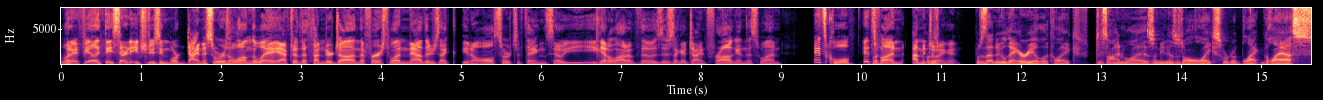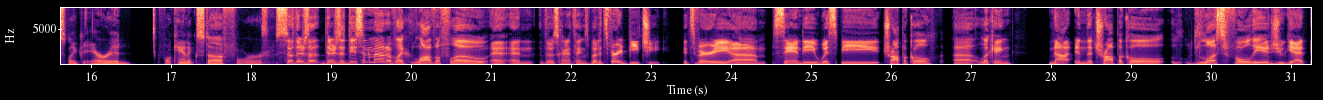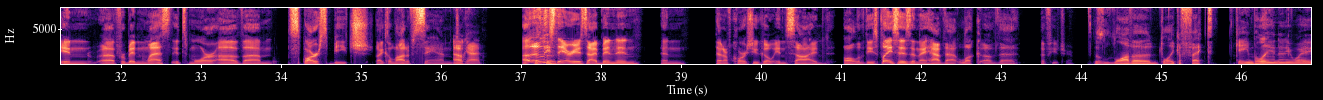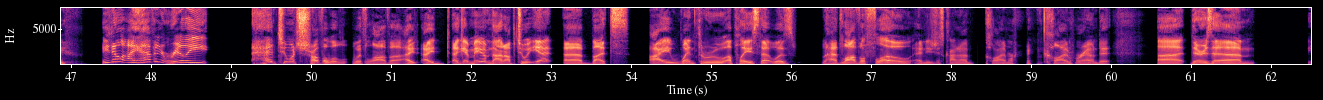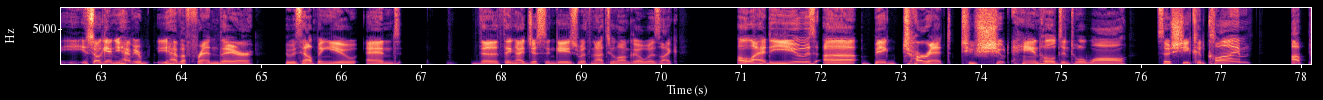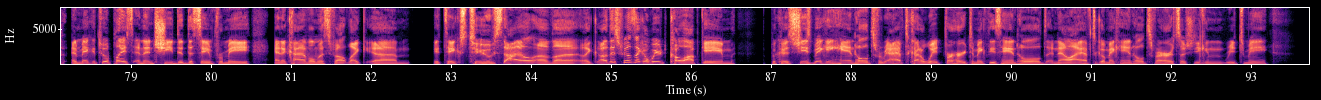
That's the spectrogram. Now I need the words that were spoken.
What I feel like they started introducing more dinosaurs along the way after the Thunderjaw in the first one. Now there's like you know all sorts of things. So you, you get a lot of those. There's like a giant frog in this one. It's cool. It's What- fun. I'm what is- enjoying it. What does that new area look like design wise? I mean, is it all like sort of black glass, like arid volcanic stuff, or So there's a there's a decent amount of like lava flow and, and those kind of things, but it's very beachy. It's very um, sandy, wispy, tropical uh, looking. Not in the tropical lush foliage you get in uh, Forbidden West. It's more of um, sparse beach, like a lot of sand. Okay. Uh, at least the areas I've been in, and then of course you go inside all of these places, and they have that look of the the future. does lava like affect gameplay in any way? You know, I haven't really had too much trouble with, with lava. I, I again, maybe I'm not up to it yet, uh, but I went through a place that was had lava flow, and you just kind of climb climb around it. Uh, there's um, so again, you have your you have a friend there who's helping you, and the thing I just engaged with not too long ago was like. Oh, I had to use a big turret to shoot handholds into a wall so she could climb up and make it to a place and then she did the same for me and it kind of almost felt like um it takes two style of uh like oh this feels like a weird co-op game because she's making handholds for me i have to kind of wait for her to make these handholds and now i have to go make handholds for her so she can reach me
